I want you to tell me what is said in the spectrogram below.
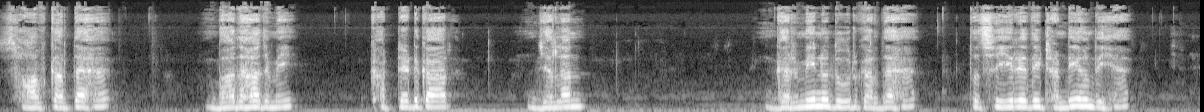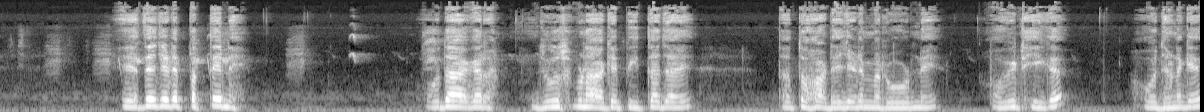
ਸਾਫ਼ ਕਰਦਾ ਹੈ। ਬਦ ਹਜਮੀ ਖੱਟੇ ਡਕਾਰ ਜਲਨ ਗਰਮੀ ਨੂੰ ਦੂਰ ਕਰਦਾ ਹੈ ਤਸਵੀਰ ਇਹਦੀ ਠੰਡੀ ਹੁੰਦੀ ਹੈ। ਇਸ ਜਿਹੜੇ ਪੱਤੇ ਨੇ, ਉਹਦਾ ਅਗਰ ਜੂਸ ਬਣਾ ਕੇ ਪੀਤਾ ਜਾਏ, ਤਾਂ ਤੁਹਾਡੇ ਜਿਹੜੇ ਮਰੋੜ ਨੇ, ਉਹ ਵੀ ਠੀਕ ਹੋ ਜਾਣਗੇ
